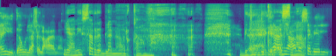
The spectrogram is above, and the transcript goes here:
أي دولة في العالم. يعني سرب لنا أرقام. بدون ذكر يعني أسماء. على سبيل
